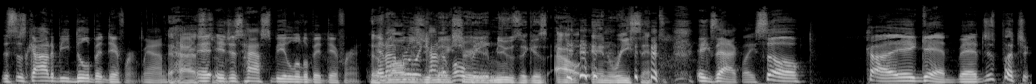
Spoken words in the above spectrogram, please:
This has got to be a little bit different, man. It has It, to. it just has to be a little bit different. As and long I'm really as you kind make of sure hoping your music is out and recent. exactly. So again, man, just put your,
